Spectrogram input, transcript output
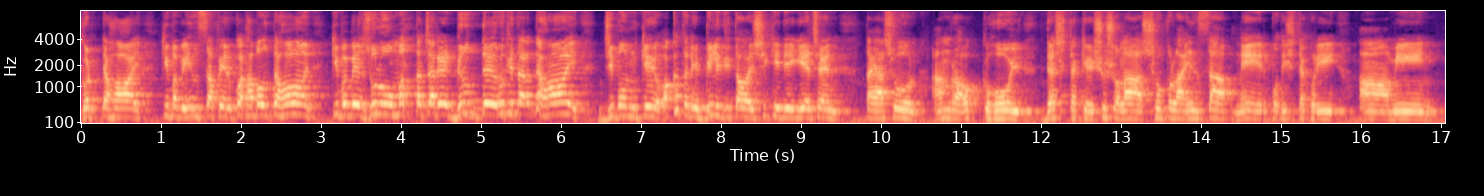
গড়তে হয়, কীভাবে ইনসাফের কথা বলতে হয়, কীভাবে জুলুম অত্যাচারের বিরুদ্ধে রুখে দাঁড়াতে হয়, জীবনকে অকাতরে বিলে দিতে হয়, শিখিয়ে দিয়ে গিয়েছেন। তাই আসুন আমরা ঐক্য হই, দেশটাকে সুশলা, সুফলা, ইনসাফ নের প্রতিষ্ঠা করি। আমিন।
